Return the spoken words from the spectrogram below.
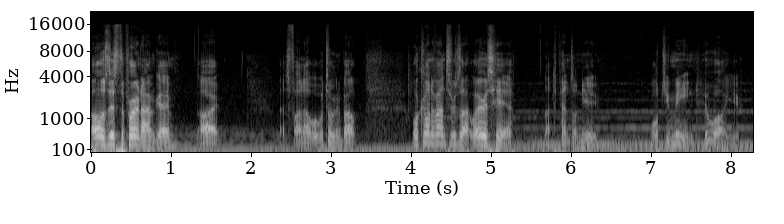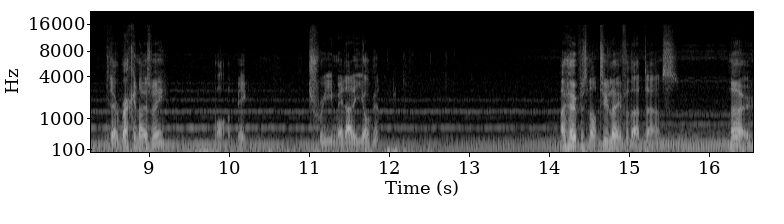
Oh, is this the pronoun game? Alright. Let's find out what we're talking about. What kind of answer is that? Where is here? That depends on you. What do you mean? Who are you? You don't recognise me? What, a big tree made out of yogurt? I hope it's not too late for that dance. No.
